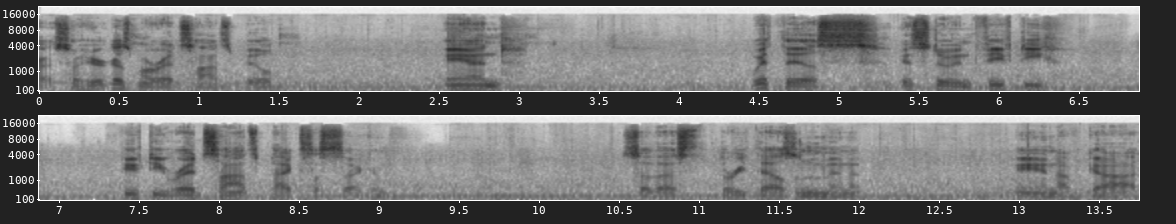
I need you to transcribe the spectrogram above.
go. All right, so here goes my red science build, and with this, it's doing 50, 50 red science packs a second. So that's 3,000 a minute. And I've got,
